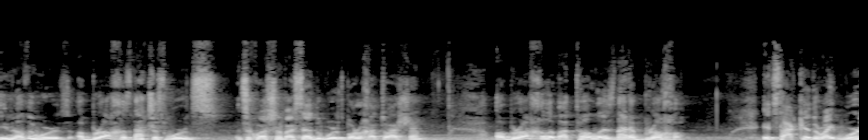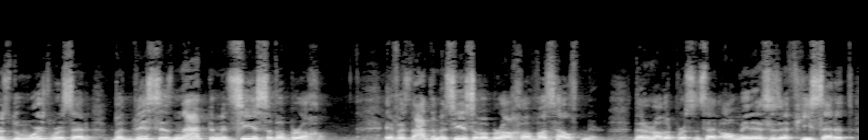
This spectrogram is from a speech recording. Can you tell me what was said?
In other words, a bracha is not just words. It's a question if I said the words Baruch Ato Hashem. A bracha levatala is not a bracha. It's not the right words. The words were said, but this is not the mitzvah of a bracha. If it's not the mitzvah of a bracha, was helped me? That another person said Amen, it's as if he said it,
